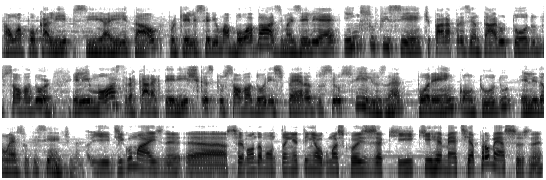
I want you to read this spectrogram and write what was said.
a um apocalipse aí e tal, porque ele seria uma boa base, mas ele é insuficiente para apresentar o todo do Salvador. Ele mostra características que o Salvador espera dos seus filhos, né? Porém, contudo, ele não é suficiente, né? E digo mais, né? É, o Sermão da Montanha tem algumas coisas aqui que remetem a promessas, né?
